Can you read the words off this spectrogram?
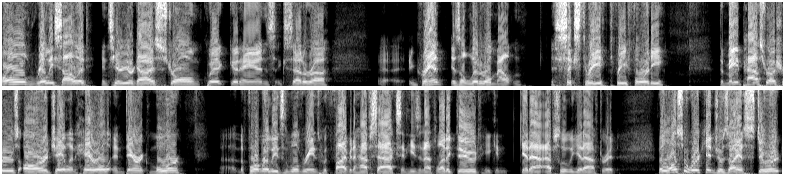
All really solid interior guys, strong, quick, good hands, etc. Uh, Grant is a literal mountain, 6'3", 340. The main pass rushers are Jaylen Harrell and Derrick Moore. Uh, the former leads the Wolverines with five and a half sacks, and he's an athletic dude. He can get a- absolutely get after it. They'll also work in Josiah Stewart,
